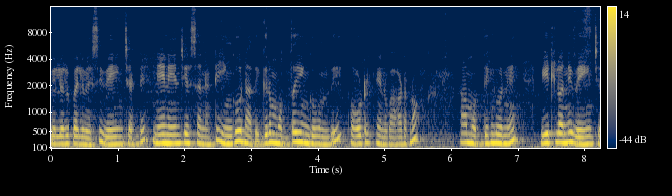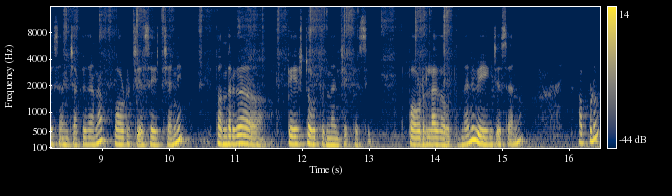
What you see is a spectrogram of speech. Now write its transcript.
వెల్లుల్లిపాయలు వేసి వేయించండి. నేనేం చేశానంటే ఇంగు నా దగ్గర ముద్ద ఇంగు ఉంది. పౌడర్ నేను వాడను. ఆ ముద్దింగుని వీటిలోనే వేయించేసాను చక్కగా పౌడర్ చేసేయచ్చని. తొందరగా పేస్ట్ అవుతుందని చెప్పేసి పౌడర్ లాగా అవుతుందని వేయించేసాను. అప్పుడు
